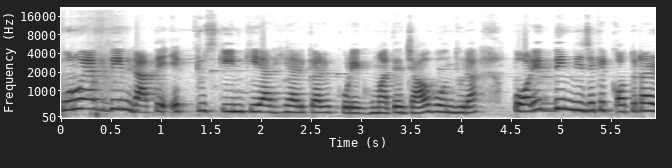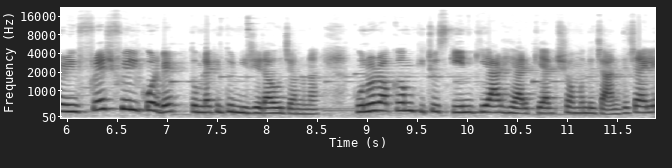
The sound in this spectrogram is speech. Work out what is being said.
কোনো একদিন রাতে একটু স্কিন কেয়ার হেয়ার কেয়ার করে ঘুমাতে যাও বন্ধুরা, পরের দিন নিজেকে কতটা রিফ্রেশ ফিল করবে তোমরা কিন্তু নিজেরাও জানো না। কোনো রকম কিছু স্কিন কেয়ার হেয়ার কেয়ার সম্বন্ধে জানতে চাইলে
